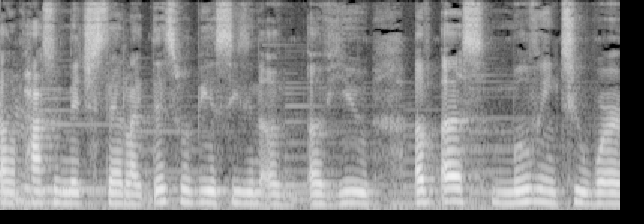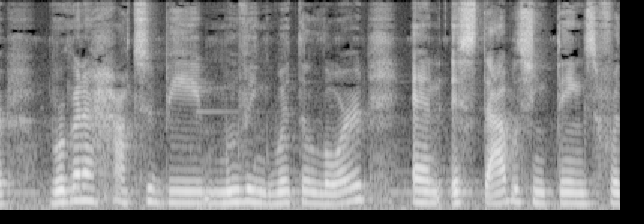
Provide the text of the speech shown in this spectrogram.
uh, pastor mitch said like this will be a season of, of you of us moving to where we're gonna have to be moving with the lord and establishing things for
